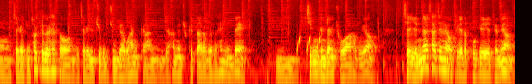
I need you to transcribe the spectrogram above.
어, 제가 좀 설득을 해서 이제 제가 유튜브도 준비하고 하니까 이제 하면 좋겠다라고 해서 했는데 음, 지금 굉장히 좋아하고요. 제 옛날 사진을 어떻게 다 보게 되면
